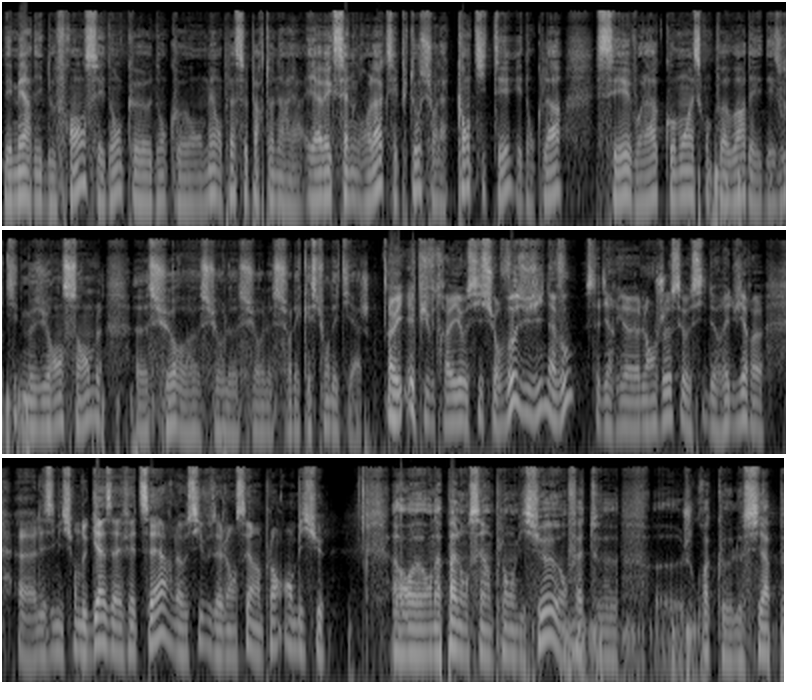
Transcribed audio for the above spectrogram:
des maires d'Île-de-France. Et donc, euh, donc, on met en place ce partenariat. Et avec Seine Grand Lac, c'est plutôt sur la quantité. Et donc là, c'est voilà comment est-ce qu'on peut avoir des, des, outils de mesure ensemble sur sur le sur le sur les questions d'étiage. Oui. Et puis vous travaillez aussi sur vos usines à vous, c'est-à-dire que l'enjeu, c'est aussi de réduire les émissions de gaz à effet de serre. Là aussi, vous avez lancé un plan ambitieux. Alors euh, on n'a pas lancé un plan ambitieux. En fait, euh, euh, je crois que le SIAP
